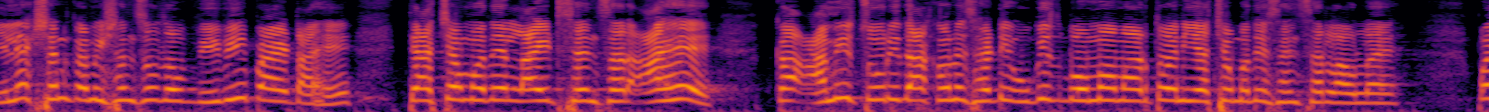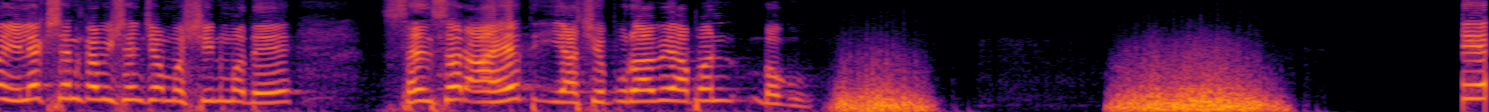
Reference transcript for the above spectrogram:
इलेक्शन कमिशनचा जो व्ही व्ही पॅट आहे त्याच्यामध्ये लाइट सेन्सर आहे का आम्ही चोरी दाखवण्यासाठी उगीच बोंबा मारतो आणि याच्यामध्ये सेन्सर लावला आहे पण इलेक्शन कमिशनच्या मशीनमध्ये सेन्सर आहेत याचे पुरावे आपण बघू हे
